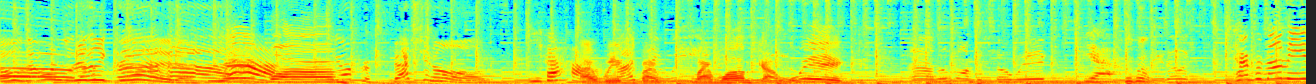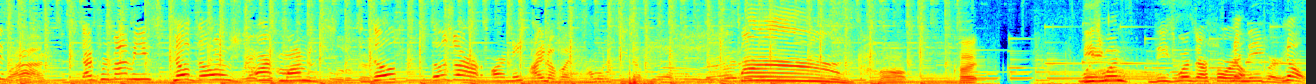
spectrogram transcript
Oh, that one's really good. Yeah, Wham! You're professionals. Yeah. I wigged I my say we. my worms got wigged. Ah, those ones are so wigged. Yeah. See, that looks Time for mommies. flag. Time for mommies. No, those aren't mommies. Just a bit. Those, those are our neighbors. I know, but I want to see that wall. Boom! Top. Cut. These ones, these ones are for no, our neighbors. No,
